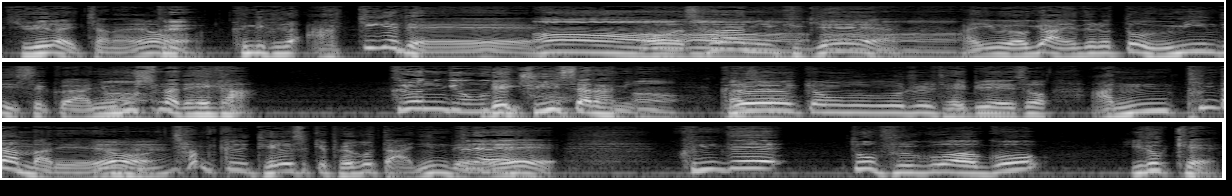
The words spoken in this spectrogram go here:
기회가 있잖아요. 그래. 근데 그걸 아끼게 돼. 어, 어, 사람이 어, 그게 어, 어. 아 이거 여기 아니더라도 또 의미 있는 데 있을 거야. 아니면 어. 혹시나 내가 그런 경우도 내. 주위 사람이 어, 그럴 맞아요. 음. 경우를 대비해서 안 푼단 말이에요. 참 그 대여섯 개 별것도 아닌데. 그래. 근데 또 불구하고 이렇게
